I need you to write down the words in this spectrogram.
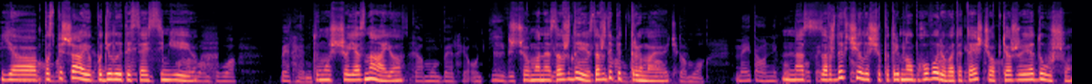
я поспішаю поділитися із сім'єю, тому що я знаю, що мене завжди, завжди підтримають. Нас завжди вчили, що потрібно обговорювати те, що обтяжує душу.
